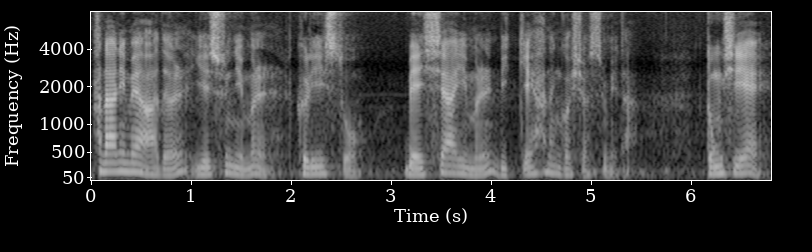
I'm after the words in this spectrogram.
하나님의 아들 예수님을 그리스도 메시아임을 믿게 하는 것이었습니다. 동시에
